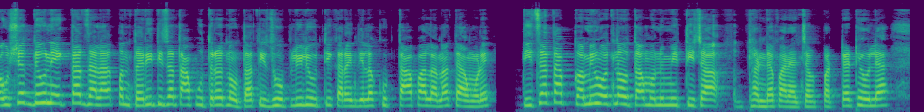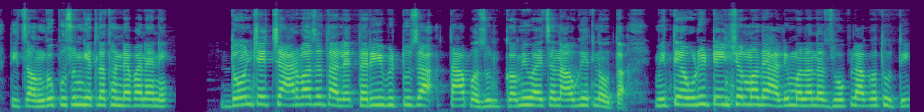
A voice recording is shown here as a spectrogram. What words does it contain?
औषध देऊन एक तास झाला पण तरी तिचा ताप उतरत नव्हता. ती झोपलेली होती कारण तिला खूप ताप आला ना त्यामुळे तिचा ताप कमी होत नव्हता म्हणून मी तिच्या थंड्या पाण्याच्या पट्ट्या ठेवल्या. तिचं अंग पुसून घेतलं थंड्या पाण्याने. दोनचे चार वाजत आले तरी बिट्टूचा ताप अजून कमी व्हायचं नाव घेत नव्हता. मी ते एवढी टेन्शनमध्ये आली मला ना झोप लागत होती.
